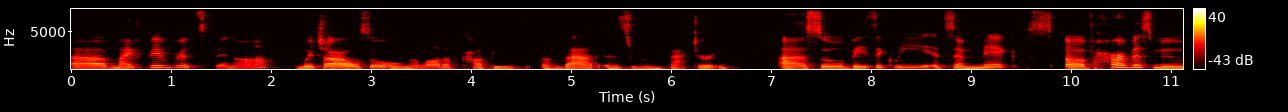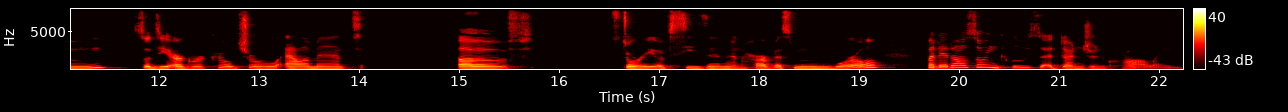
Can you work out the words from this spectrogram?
Uh, my favorite spin-off, which I also own a lot of copies of that, is Rune Factory. Uh, so basically, it's a mix of Harvest Moon, so the agricultural element of Story of Season and Harvest Moon world, but it also includes a dungeon crawling.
